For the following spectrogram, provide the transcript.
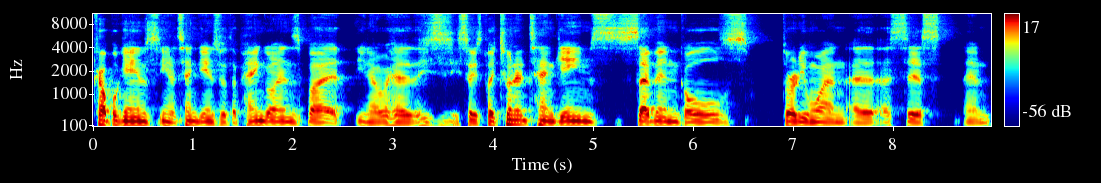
couple games, you know, 10 games with the Penguins, but, you know, he's, so he's played 210 games, seven goals, 31 uh, assists, and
